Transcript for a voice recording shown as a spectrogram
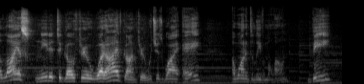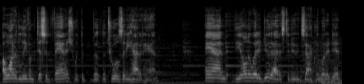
Elias needed to go through what I've gone through, which is why A, I wanted to leave him alone. B, I wanted to leave him disadvantaged with the, the, the tools that he had at hand. And the only way to do that is to do exactly what I did.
